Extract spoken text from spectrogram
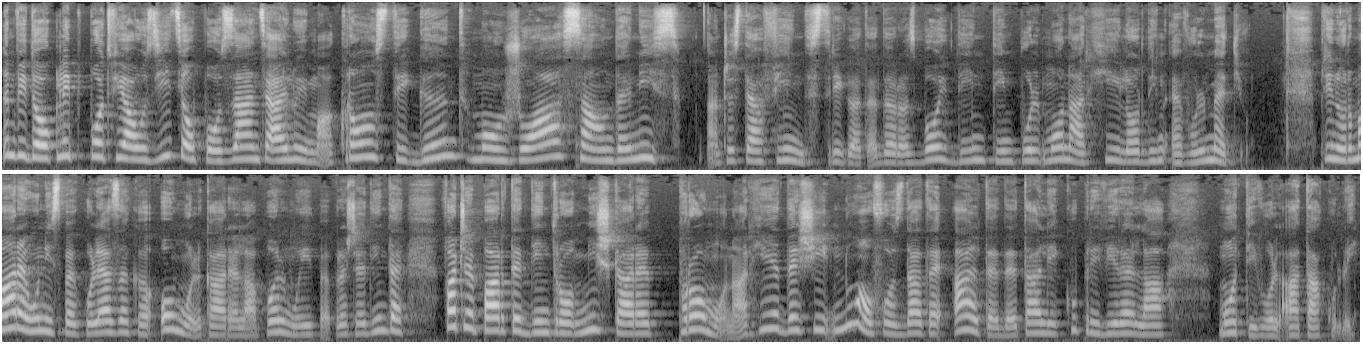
În videoclip pot fi auziți opozanți ai lui Macron strigând Monjoie Saint-Denis, acestea fiind strigăte de război din timpul monarhiilor din Evul Mediu. Prin urmare, unii speculează că omul care l-a pălmuit pe președinte face parte dintr-o mișcare pro-monarhie, deși nu au fost date alte detalii cu privire la motivul atacului.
